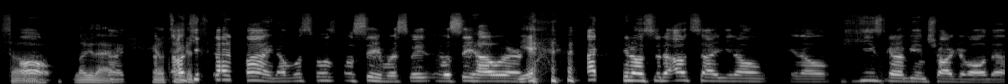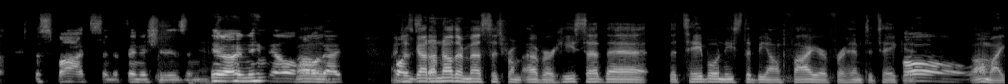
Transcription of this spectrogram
So oh, look at that. Nice. He'll take I'll keep that in mind. Uh, we'll, we'll, we'll see. We'll see. We'll see how we're. Yeah. you know, so the outside, you know, you know, he's gonna be in charge of all the the spots and the finishes, and you know, I mean, all, all that. I just got stuff. another message from Ever. He said that the table needs to be on fire for him to take it. Oh, oh wow. oh my,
